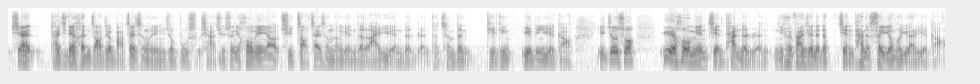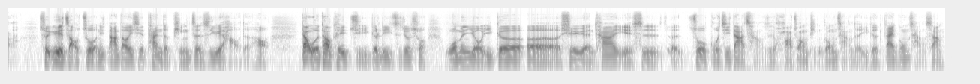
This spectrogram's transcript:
现在台积电很早就把再生能源就部署下去，所以你后面要去找再生能源的来源的人，它成本铁定越变越高。也就是说，越后面减碳的人，你会发现那个减碳的费用会越来越高了。所以越早做，你拿到一些碳的凭证是越好的哈。但我倒可以举一个例子，就是说，我们有一个呃学员，他也是呃做国际大厂这个化妆品工厂的一个代工厂商。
